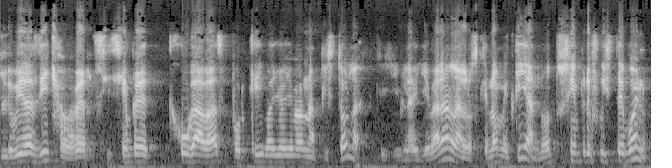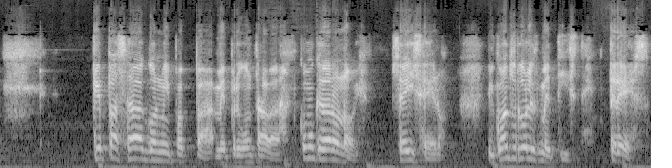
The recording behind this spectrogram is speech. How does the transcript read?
le hubieras dicho, a ver, si siempre jugabas, ¿por qué iba yo a llevar una pistola? Que la llevaran a los que no metían, ¿no? Tú siempre fuiste bueno. ¿Qué pasaba con mi papá? Me preguntaba, ¿cómo quedaron hoy? 6-0. ¿Y cuántos goles metiste? Tres.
